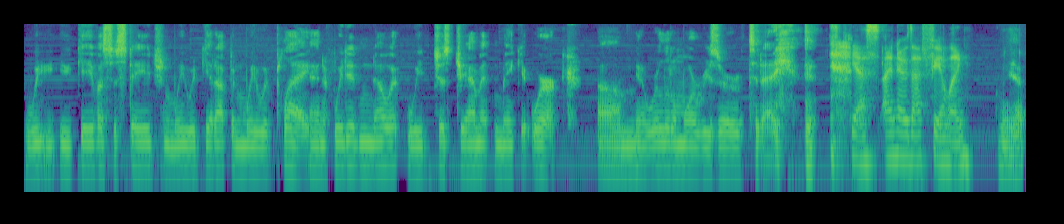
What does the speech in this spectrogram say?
we you gave us a stage and we would get up and we would play. And if we didn't know it, we'd just jam it and make it work. Um, you know, we're a little more reserved today. yes, I know that feeling. Yep.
